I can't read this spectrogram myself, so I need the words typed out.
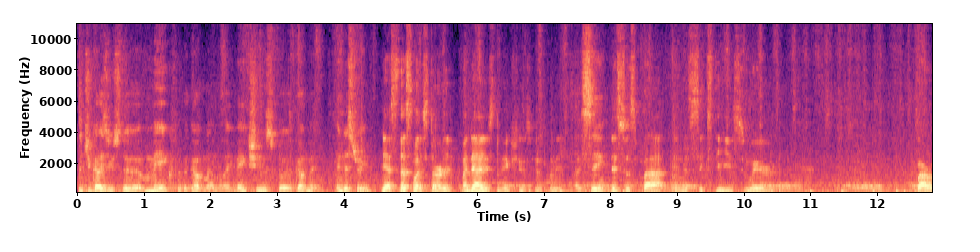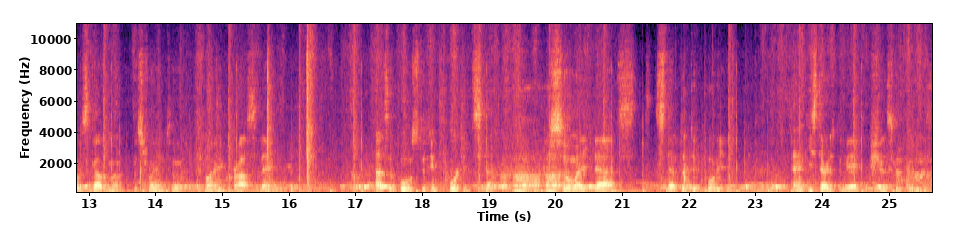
Did you guys used to make for the government? Like make shoes for government industry? Yes, that's how it started. My dad used to make shoes for the police. I see. This was back in the 60s where Barrow's government was trying to find craftsmen as opposed to importing stuff. Uh, uh-huh. So my dad stepped up to the podium and he started to make shoes for police.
